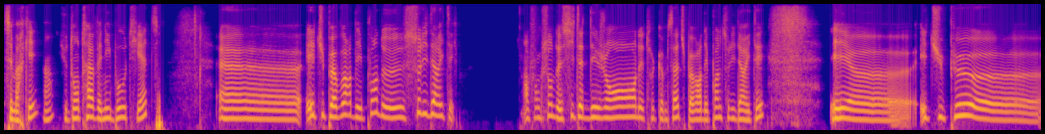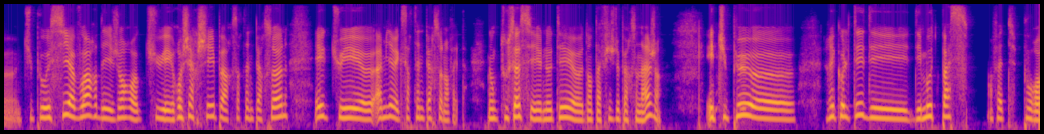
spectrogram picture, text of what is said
c'est marqué. Hein, you don't have any boat yet. Euh, et tu peux avoir des points de solidarité. En fonction de si t'aides des gens, des trucs comme ça, tu peux avoir des points de solidarité. Et, euh, et tu peux euh, tu peux aussi avoir des genres que tu es recherché par certaines personnes et que tu es ami avec certaines personnes en fait. Donc tout ça c'est noté dans ta fiche de personnage. Et tu peux récolter des, des mots de passe en fait pour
